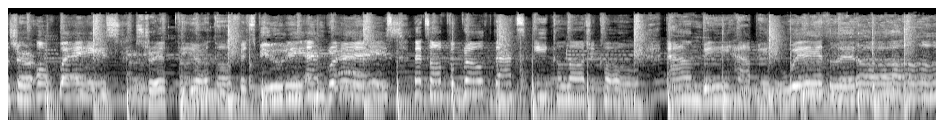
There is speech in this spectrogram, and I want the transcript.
Culture of waste, stripped the earth of its beauty and grace. Let's opt for growth that's ecological and be happy with little.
